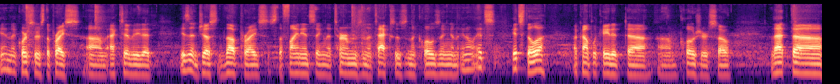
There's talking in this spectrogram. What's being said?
And of course, there's the price um, activity that isn't just the price; it's the financing, the terms, and the taxes, and the closing, and you know, it's it's still a, a complicated uh, um, closure. So that uh,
